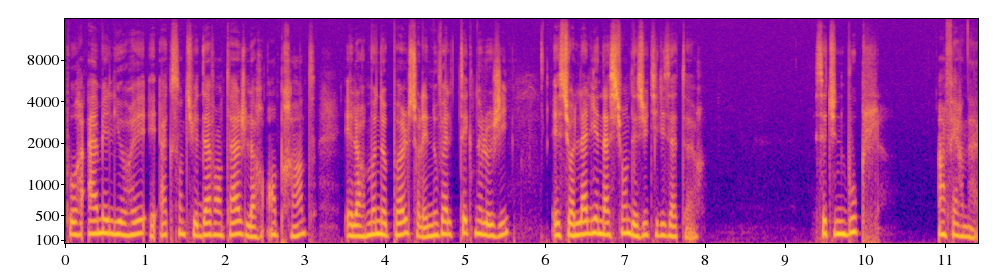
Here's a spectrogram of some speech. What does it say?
pour améliorer et accentuer davantage leur empreinte et leur monopole sur les nouvelles technologies et sur l'aliénation des utilisateurs. C'est une boucle infernale.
